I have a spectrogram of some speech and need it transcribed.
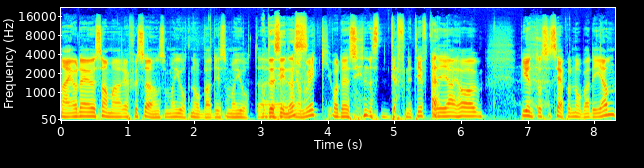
Nei, og det er jo samme regissøren som har gjort Nobody, som har gjort eh. John Wick. Og det synes definitivt. Ja. Jeg har begynt å se på Nobody igjen,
